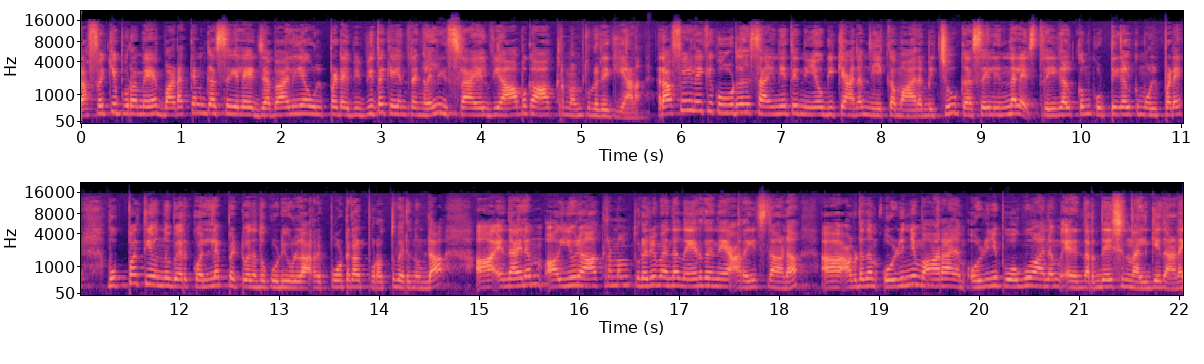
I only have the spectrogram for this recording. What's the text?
റഫയ്ക്ക് പുറമെ വടക്കൻ ഗസയിലെ ജബാലിയ ഉൾപ്പെടെ വിവിധ കേന്ദ്രങ്ങളിൽ ഇസ്രായേൽ വ്യാപക ആക്രമണം തുടരുകയാണ്. റഫയിലേക്ക് കൂടുതൽ സൈന്യത്തെ നിയോഗിക്കാനും നീക്കം ആരംഭിച്ചു. ഗസയിൽ ഇന്നലെ സ്ത്രീകൾക്കും കുട്ടികൾക്കും ഉൾപ്പെടെ മുപ്പത്തിയൊന്ന് പേർ കൊല്ലപ്പെട്ടു എന്നതുകൂടിയുള്ള റിപ്പോർട്ടുകൾ പുറത്തുവരുന്നുണ്ട്. എന്തായാലും ഈ ഒരു ആക്രമണം തുടരുമെന്ന് നേരത്തെ തന്നെ അറിയിച്ചതാണ്. അവിടെ നിന്ന് ഒഴിഞ്ഞു മാറാനും ഒഴിഞ്ഞു പോകുവാനും നിർദ്ദേശം നൽകിയതാണ്.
